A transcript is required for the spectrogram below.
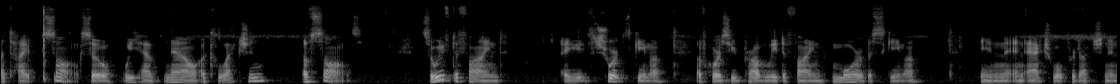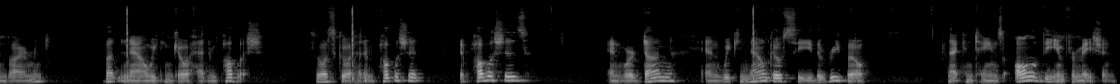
a type song. So we have now a collection of songs. So we've defined a short schema. Of course, you'd probably define more of a schema in an actual production environment, but now we can go ahead and publish. So let's go ahead and publish it. It publishes, and we're done, and we can now go see the repo that contains all of the information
